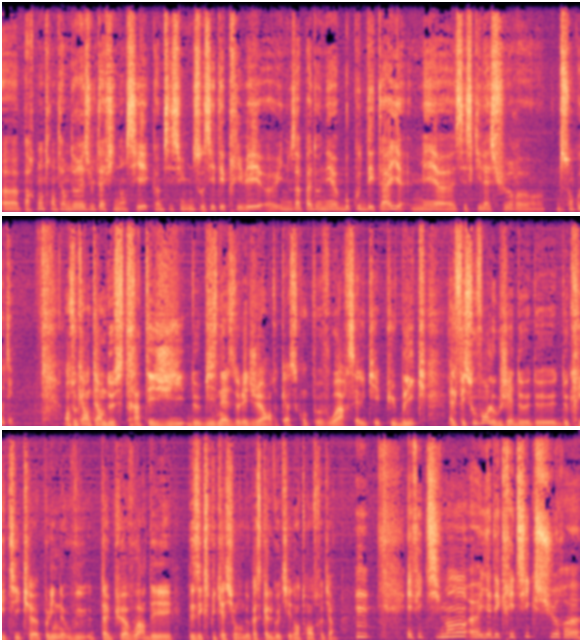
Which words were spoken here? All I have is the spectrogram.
par contre, en termes de résultats financiers, comme c'est une société privée, il nous a pas donné beaucoup de détails, mais c'est ce qu'il assure de son côté. En tout cas, en termes de stratégie de business de Ledger, en tout cas, ce qu'on peut voir, celle qui est publique, elle fait souvent l'objet de, critiques. Euh, Pauline, tu as pu avoir des, explications de Pascal Gauthier dans ton entretien? Hum. Effectivement, euh, il y a des critiques sur euh,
